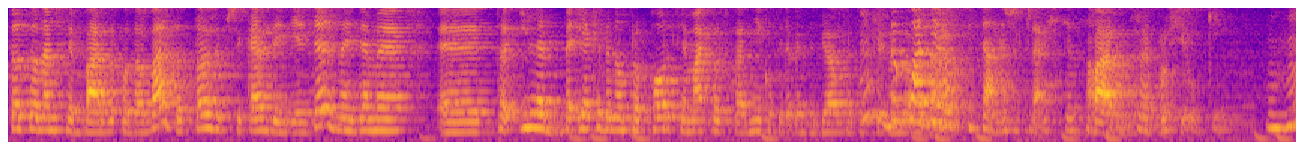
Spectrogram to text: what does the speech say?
To, co nam się bardzo podoba, to to, że przy każdej diecie znajdziemy e, to, ile, jakie będą proporcje makroskładników, ile będzie białka, tłuszczu i Dokładnie rozpisane rzeczywiście są Bardzo te posiłki. Mhm.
